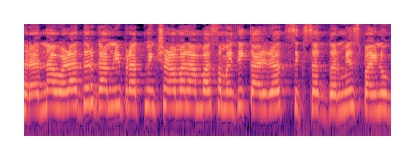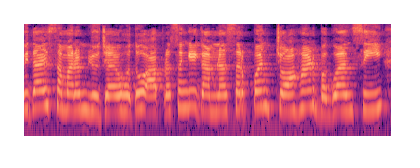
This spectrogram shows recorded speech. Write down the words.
થરાદના વડાદર ગામની પ્રાથમિક શાળામાં લાંબા સમયથી કાર્યરત શિક્ષક ધર્મેશભાઈનો વિદાય સમારંભ યોજાયો હતો. આ પ્રસંગે ગામના સરપંચ ચૌહાણ ભગવાનસિંહ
